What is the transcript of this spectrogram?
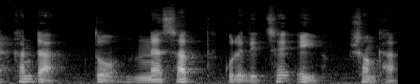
একখানটা তো ন্যাসাত করে দিচ্ছে এই সংখ্যা।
